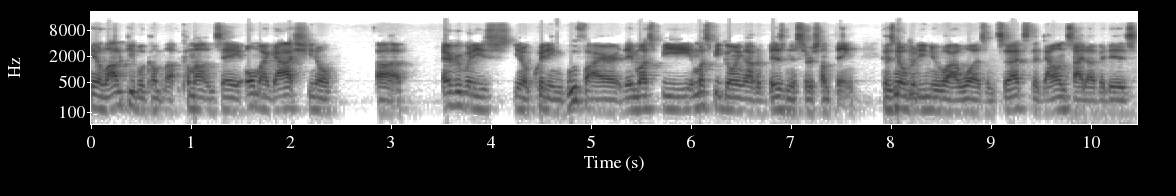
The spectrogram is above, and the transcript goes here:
you know a lot of people come out, come out and say oh my gosh you know uh, everybody's you know quitting blue fire they must be it must be going out of business or something because nobody knew who i was and so that's the downside of it is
